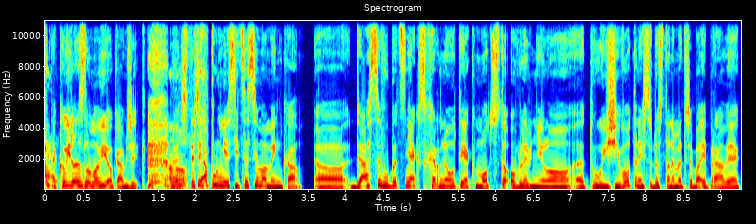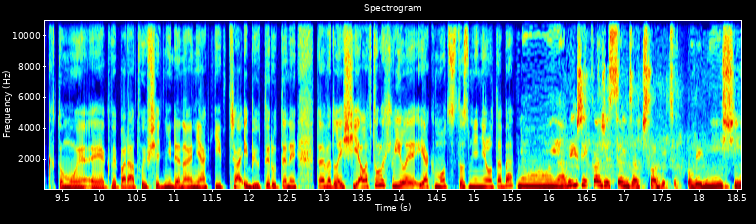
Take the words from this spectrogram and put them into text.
Takovýhle zlomový okamžik. Ano. Čtyři a půl měsíce si maminka. Eh, dá se vůbec nějak schrnout, jak moc to ovlivnilo eh, tvůj život, než se dostaneme třeba i právě k tomu, jak vypadá tvůj všední den a nějaký třeba i beauty rutiny, to je vedlejší, ale v tuhle chvíli, jak moc to změnilo tebe? No, já bych řekla, že jsem začala být odpovědnější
